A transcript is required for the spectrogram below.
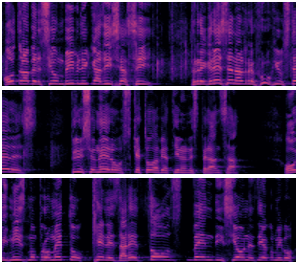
Otra versión bíblica dice así, regresen al refugio ustedes, prisioneros que todavía tienen esperanza. Hoy mismo prometo que les daré dos bendiciones, diga conmigo,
